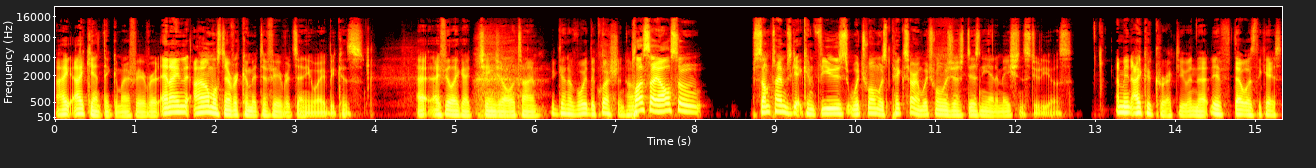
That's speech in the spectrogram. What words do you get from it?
I, I can't think of my favorite, and I I almost never commit to favorites anyway because I, I feel like I change it all the time. You can avoid the question, huh? Plus, I also sometimes get confused which one was Pixar and which one was just Disney Animation Studios. I mean, I could correct you in that if that was the case.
